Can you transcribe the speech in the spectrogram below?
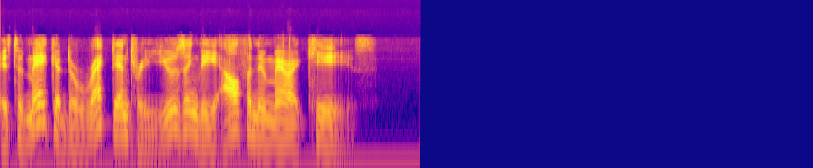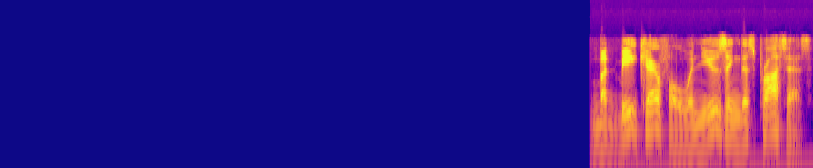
is to make a direct entry using the alphanumeric keys. But be careful when using this process,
